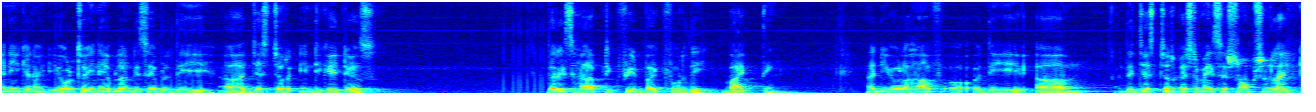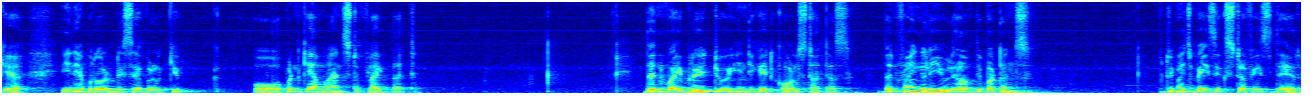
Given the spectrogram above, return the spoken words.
And you can also enable and disable the uh, gesture indicators. There is haptic feedback for the back thing. And you will have uh, the um, the gesture customization option like uh, enable or disable quick open camera and stuff like that. Then vibrate to indicate call status. Then finally you will have the buttons. Pretty much basic stuff is there.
